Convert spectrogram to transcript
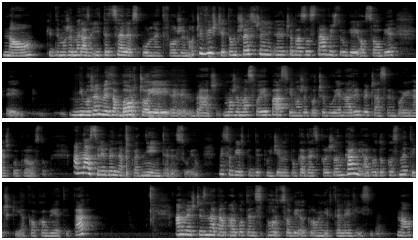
No, kiedy możemy razem i te cele wspólne tworzymy. Oczywiście tą przestrzeń e, trzeba zostawić drugiej osobie. E, Nie możemy zaborczo jej e, brać. Może ma swoje pasje, może potrzebuje na ryby czasem pojechać po prostu. A nas ryby na przykład nie interesują. My sobie wtedy pójdziemy pogadać z koleżankami albo do kosmetyczki jako kobiety, tak? A mężczyzna tam albo ten sport sobie oglądnie w telewizji. No,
